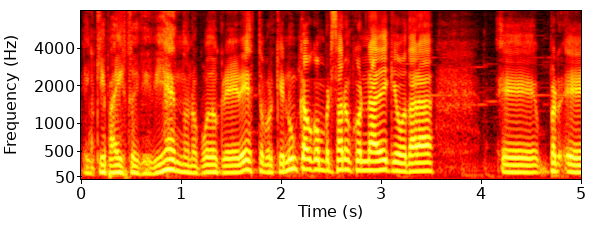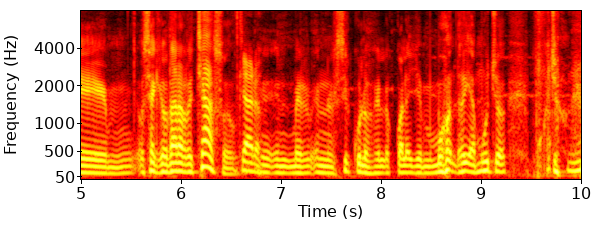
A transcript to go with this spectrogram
¿en qué país estoy viviendo? No puedo creer esto, porque nunca conversaron con nadie que votara... eh, eh, o sea, que votara rechazo. Claro. En, los círculos en los cuales yo me muevo, había mucho, mucho, Muy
